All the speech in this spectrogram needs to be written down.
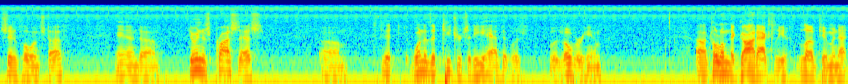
sinful and stuff. And um, during this process, um, that one of the teachers that he had that was was over him uh, told him that God actually loved him, and that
